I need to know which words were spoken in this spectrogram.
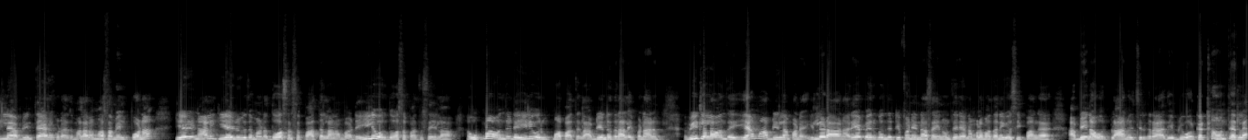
இல்லை அப்படின்னு தேடக்கூடாது. மலரம்மா சமையலுக்கு போனால் ஏழு நாளைக்கு ஏழு விதமான தோசை பார்த்துடலாம். நம்ம டெய்லி ஒரு தோசை பார்த்து செய்யலாம். உப்புமா வந்து டெய்லி ஒரு உப்புமா பார்த்துக்கலாம். அப்படின்றதுனால இப்போ நான் வீட்டிலலாம் வந்து ஏமா அப்படிலாம் பண்ணேன் இல்லைடா நிறைய பேருக்கு வந்து டிஃபன் என்ன செய்யணும்னு தெரியாது. நம்மள மாதிரி தானே யோசிப்பாங்க. அப்படின்னு நான் ஒரு பிளான் வச்சுருக்கிறேன். அது எப்படி ஒர்க் அவுட் ஆகும்னு தெரில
